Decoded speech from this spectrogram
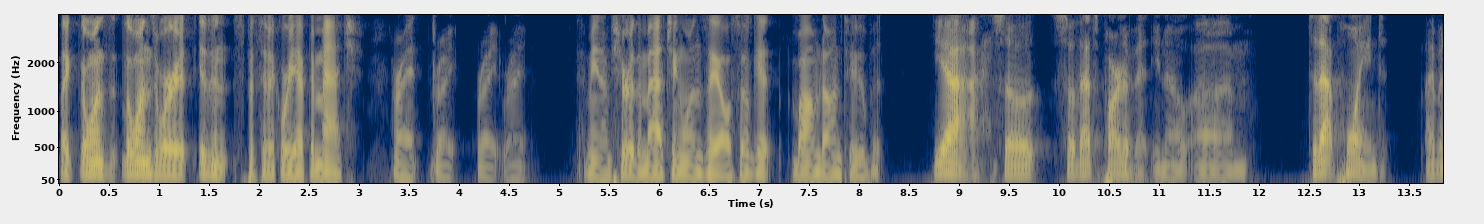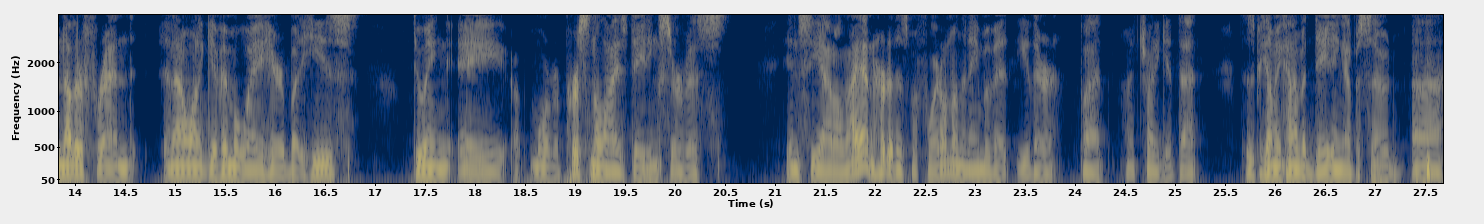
Like the ones the ones where it isn't specific where you have to match, right? Right, right, right. I mean, I'm sure the matching ones they also get bombed on too, but yeah, so so that's part of it, you know. Um to that point, I have another friend and I don't want to give him away here, but he's doing a more of a personalized dating service in Seattle. And I hadn't heard of this before. I don't know the name of it either, but I try to get that. This is becoming kind of a dating episode. Uh,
